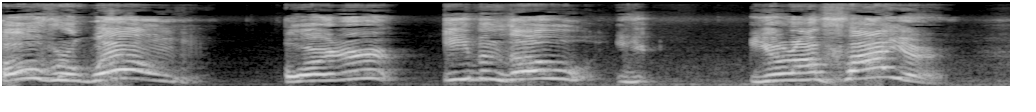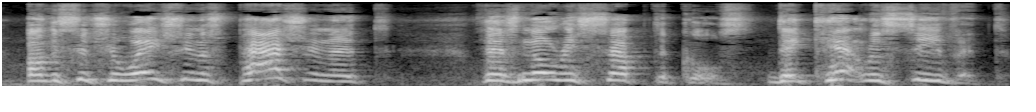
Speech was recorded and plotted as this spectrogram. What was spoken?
overwhelm order, even though you're on fire, or the situation is passionate, there's no receptacles. They can't receive it.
